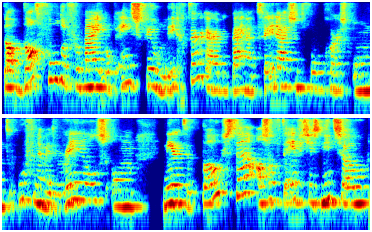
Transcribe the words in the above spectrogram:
Dat, dat voelde voor mij opeens veel lichter. Daar heb ik bijna 2000 volgers om te oefenen met Rails, om meer te posten. Alsof het eventjes niet zo,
